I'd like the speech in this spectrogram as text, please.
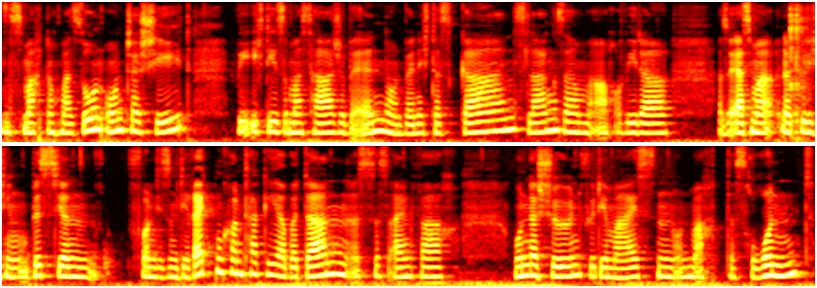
und es macht nochmal so einen Unterschied, wie ich diese Massage beende und wenn ich das ganz langsam auch wieder also erstmal natürlich ein bisschen von diesem direkten Kontakt gehe, aber dann ist es einfach wunderschön für die meisten und macht das rund,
